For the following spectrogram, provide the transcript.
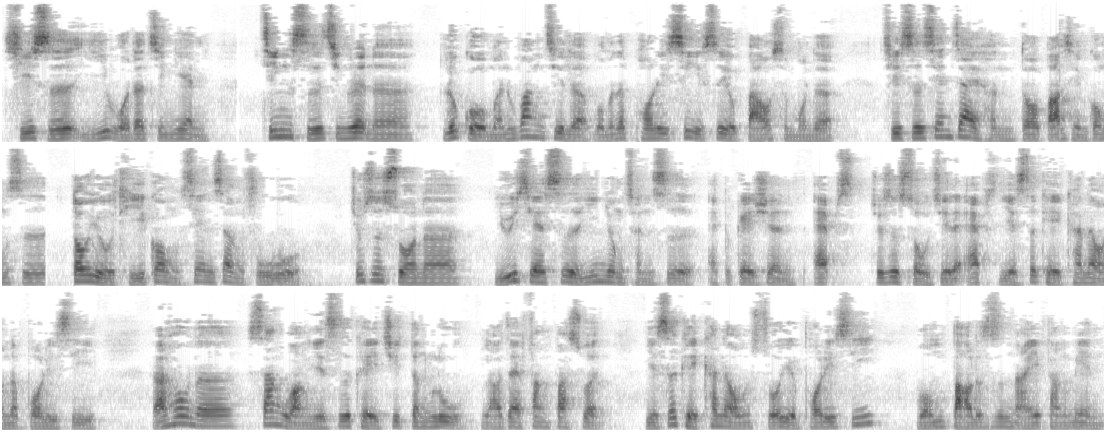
其实以我的经验。今时今日呢，如果我们忘记了我们的 policy 是有保什么的，其实现在很多保险公司都有提供线上服务，就是说呢，有一些是应用程式 application apps，就是手机的 apps 也是可以看到我们的 policy，然后呢，上网也是可以去登录，然后再放 password，也是可以看到我们所有 policy，我们保的是哪一方面，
